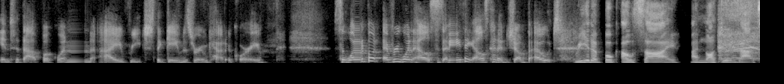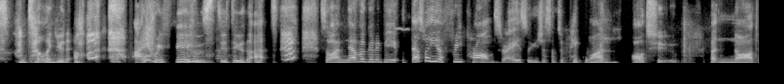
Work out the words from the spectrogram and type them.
into that book when i reach the games room category so, what about everyone else? Does anything else kind of jump out? Read a book outside. I'm not doing that. I'm telling you now. I refuse to do that. so I'm never going to be. That's why you have free prompts, right? So you just have to pick one or two, but not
